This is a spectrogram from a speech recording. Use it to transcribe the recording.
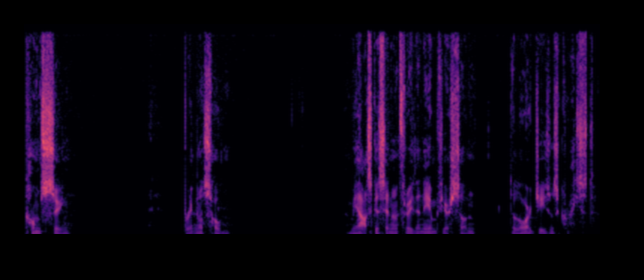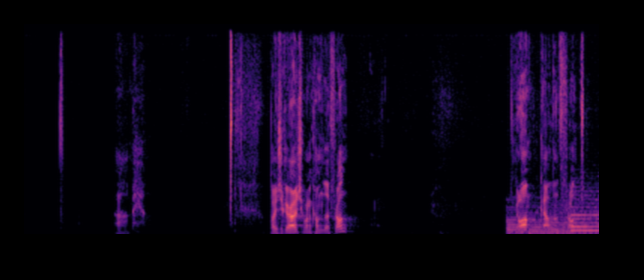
Come soon. Bring us home. And we ask us in and through the name of your Son, the Lord Jesus Christ. Amen. Boys and girls, you want to come to the front? Go on, get in the front.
